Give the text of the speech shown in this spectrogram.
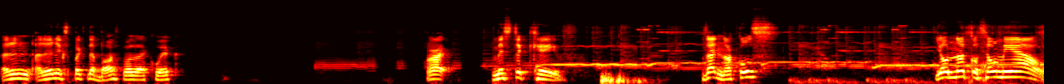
I didn't I didn't expect that boss battle that quick. Alright, Mystic Cave. Is that Knuckles? Yo, Knuckles, help me out!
